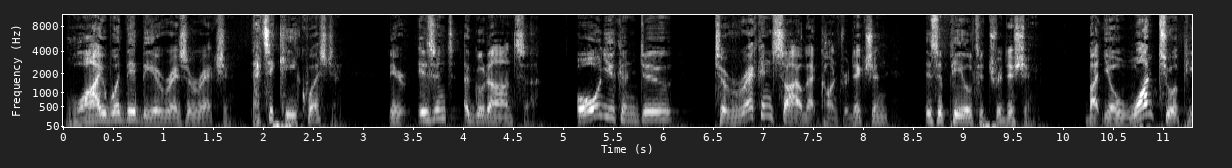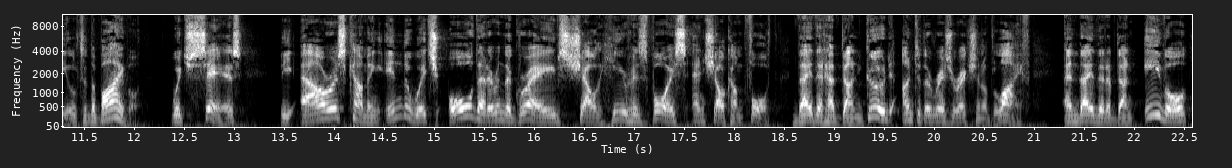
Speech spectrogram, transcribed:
why would there be a resurrection? That's a key question. There isn't a good answer. All you can do to reconcile that contradiction is appeal to tradition. But you'll want to appeal to the Bible, which says, The hour is coming in the which all that are in the graves shall hear his voice and shall come forth. They that have done good unto the resurrection of life, and they that have done evil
